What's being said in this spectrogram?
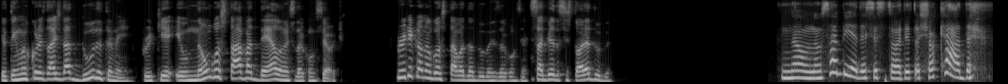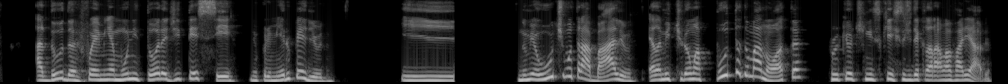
eu tenho uma curiosidade da Duda também, porque eu não gostava dela antes da Concelt. Por que, que eu não gostava da Duda antes da Concert? Sabia dessa história, Duda? Não, não sabia dessa história, tô chocada. A Duda foi a minha monitora de TC no primeiro período. E no meu último trabalho, ela me tirou uma puta de uma nota porque eu tinha esquecido de declarar uma variável.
